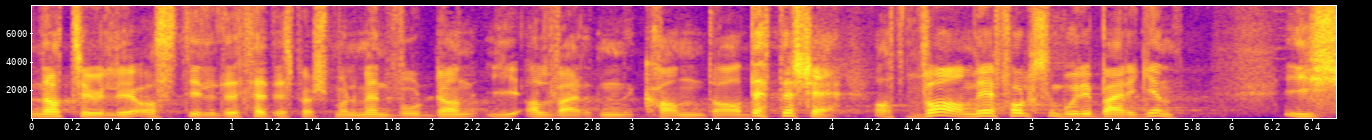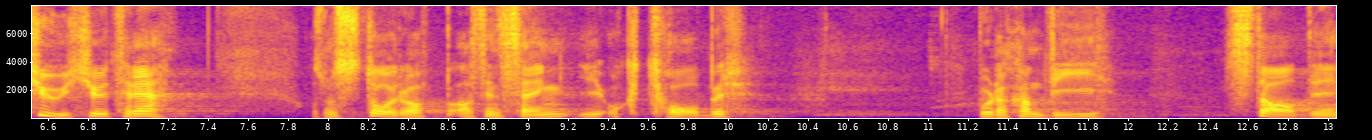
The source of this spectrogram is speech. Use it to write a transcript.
naturlig å stille det tredje spørsmålet. Men hvordan i all verden kan da dette skje? At vanlige folk som bor i Bergen i 2023, og som står opp av sin seng i oktober Hvordan kan vi stadig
